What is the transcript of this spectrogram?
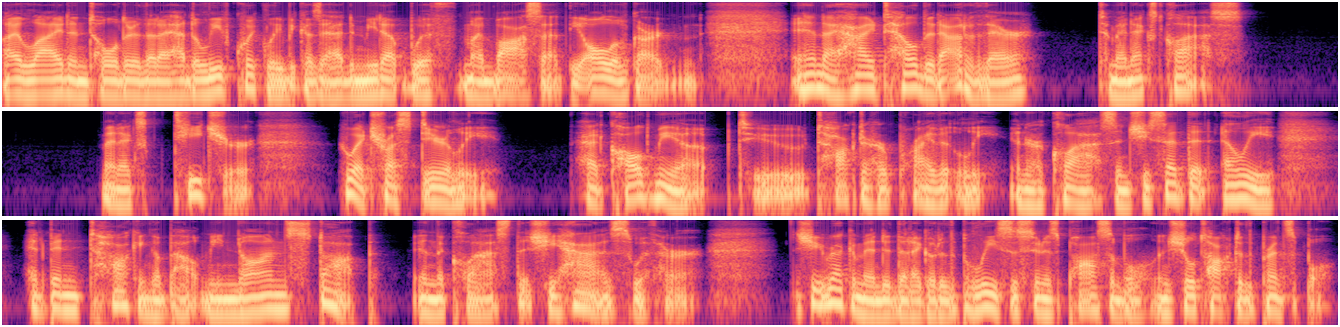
I lied and told her that I had to leave quickly because I had to meet up with my boss at the Olive Garden, and I hightailed it out of there to my next class. My next teacher, who I trust dearly, had called me up to talk to her privately in her class, and she said that Ellie had been talking about me nonstop in the class that she has with her. She recommended that I go to the police as soon as possible and she'll talk to the principal.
